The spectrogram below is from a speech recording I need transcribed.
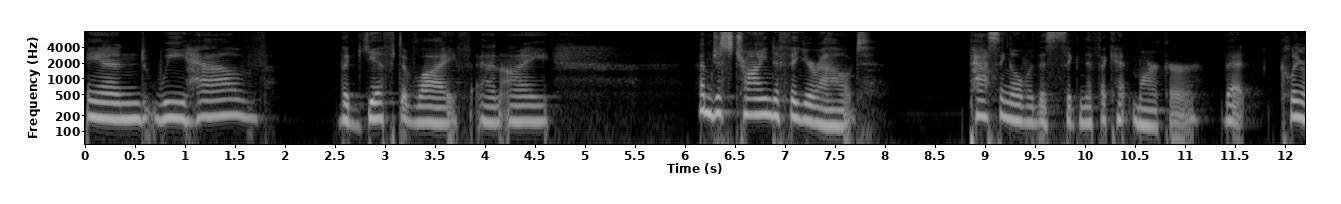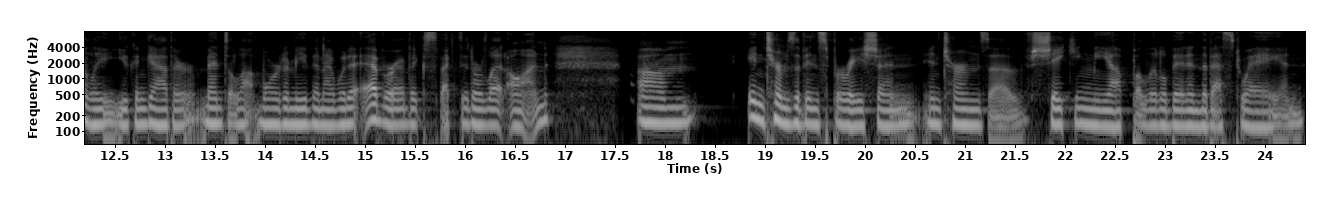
And we have the gift of life. And I am just trying to figure out passing over this significant marker that clearly you can gather meant a lot more to me than I would ever have expected or let on. Um, in terms of inspiration, in terms of shaking me up a little bit in the best way and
